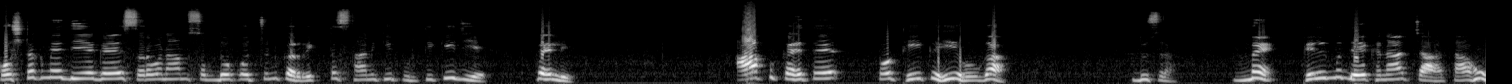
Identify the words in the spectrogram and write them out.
कोष्टक में दिए गए सर्वनाम शब्दों को चुनकर रिक्त स्थान की पूर्ति कीजिए। पहली, आप कहते तो ठीक ही होगा। दूसरा, मैं फ़िल्म देखना चाहता हूँ।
